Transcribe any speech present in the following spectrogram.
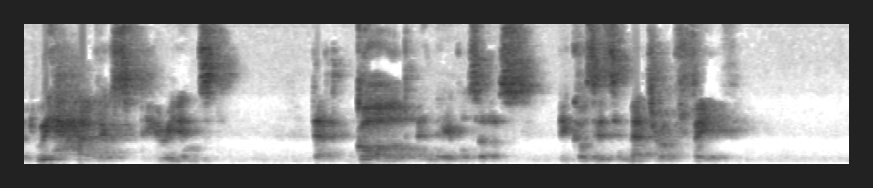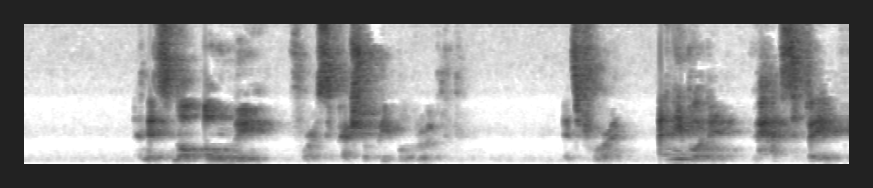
But we have experienced that God enables us because it's a matter of faith. And it's not only for a special people group, it's for anybody who has faith.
